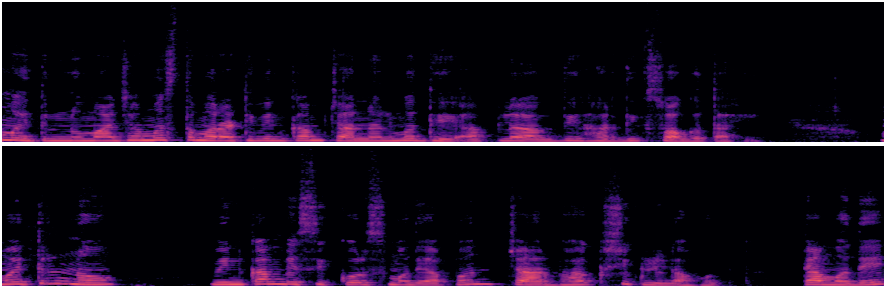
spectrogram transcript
मैत्रिणींनो माझ्या मस्त मराठी विणकाम चॅनलमध्ये आपलं अगदी हार्दिक स्वागत आहे. मैत्रिणींनो विणकाम बेसिक कोर्समध्ये आपण चार भाग शिकलेलो आहोत. त्यामध्ये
